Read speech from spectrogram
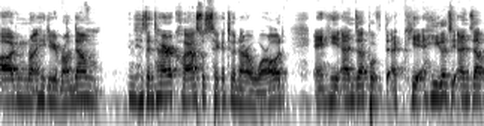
Uh, I can run, he give you a rundown. His entire class was taken to another world, and he ends up with the, he he ends up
